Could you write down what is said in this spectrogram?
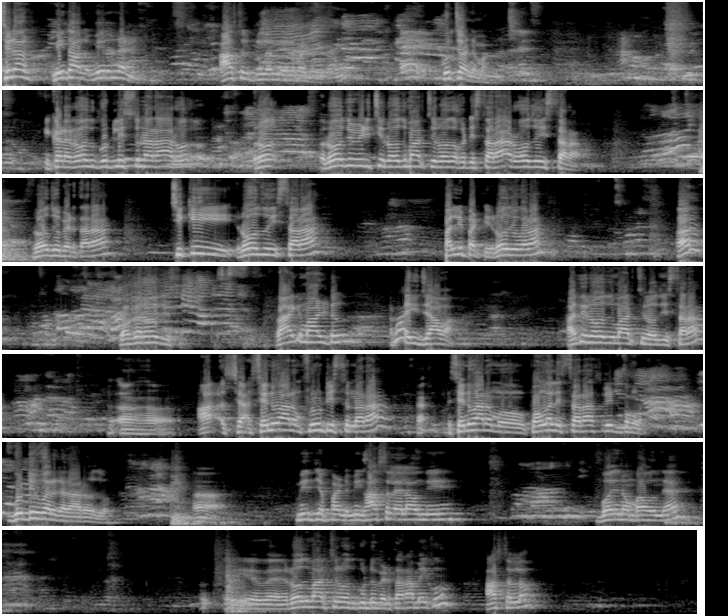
సిడాన్ మిగతా వాళ్ళు మీరుండండి. హాస్టల్ పిల్లలు నిలబడి. కూర్చోండి అమ్మా. ఇక్కడ రోజు గుడ్లు ఇస్తున్నారా? రో రోజు విడిచి రోజు మార్చి రోజు ఒకటి ఇస్తారా? రోజు ఇస్తారా? రోజు పెడతారా? చిక్కీ రోజు ఇస్తారా? పల్లి పట్టి రోజు ఇవ్వరా? ఒకరోజు ఒక రోజు. రాగి మాల్ట్ రాగి జావా. అది రోజు మార్చి రోజు ఇస్తారా? శ- శనివారం ఫ్రూట్ ఇస్తున్నారా? శనివారం పొంగల్ ఇస్తారా? స్వీట్ పొంగల్. గుడ్డు ఇవ్వరు కదా ఆ రోజు. మీరు చెప్పండి మీకు హాస్టల్ ఎలా ఉంది? భోజనం బాగుందా? రోజు మార్చి రోజు గుడ్డు పెడతారా మీకు హాస్టల్లో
